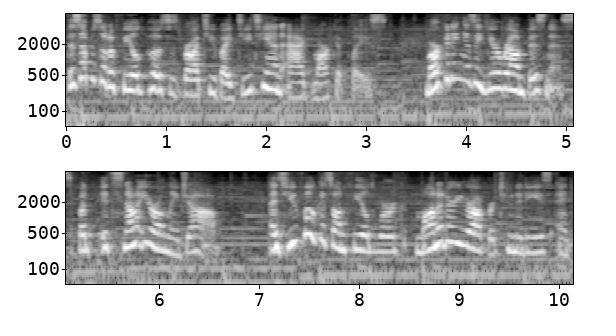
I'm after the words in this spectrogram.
This episode of Field Post is brought to you by DTN Ag Marketplace. Marketing is a year round business, but it's not your only job. As you focus on fieldwork, monitor your opportunities, and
